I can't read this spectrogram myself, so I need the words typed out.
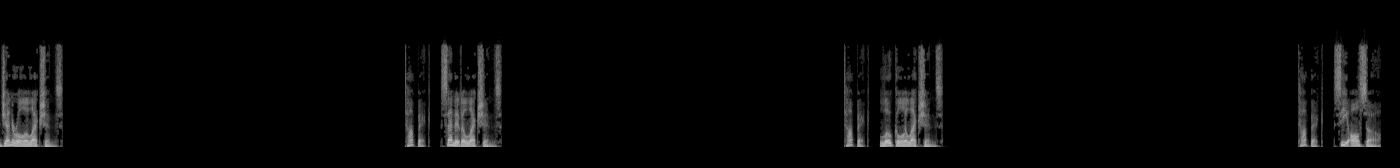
General elections. Senate elections. Topic Local elections See also.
